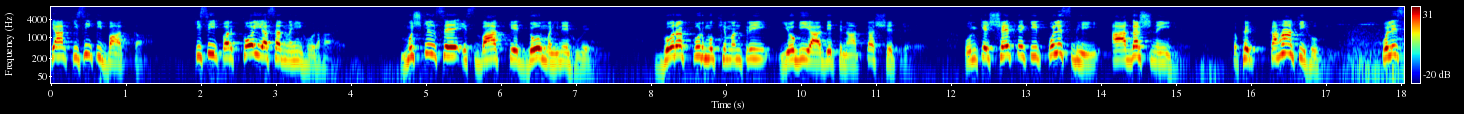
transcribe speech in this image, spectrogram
क्या किसी की बात का किसी पर कोई असर नहीं हो रहा है मुश्किल से इस बात के दो महीने हुए हैं गोरखपुर मुख्यमंत्री योगी आदित्यनाथ का क्षेत्र है उनके क्षेत्र की पुलिस भी आदर्श नहीं है तो फिर कहाँ की होगी? पुलिस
